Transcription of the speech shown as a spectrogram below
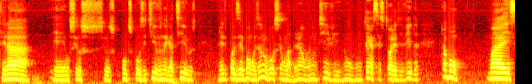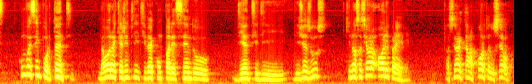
terá é, os seus, seus pontos positivos, negativos. A gente pode dizer, bom, mas eu não vou ser um ladrão, eu não tive, não, não tenho essa história de vida. Tá bom, mas como vai ser importante na hora que a gente estiver comparecendo diante de, de Jesus, que Nossa Senhora olhe para ele. Nossa Senhora que está na porta do céu,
